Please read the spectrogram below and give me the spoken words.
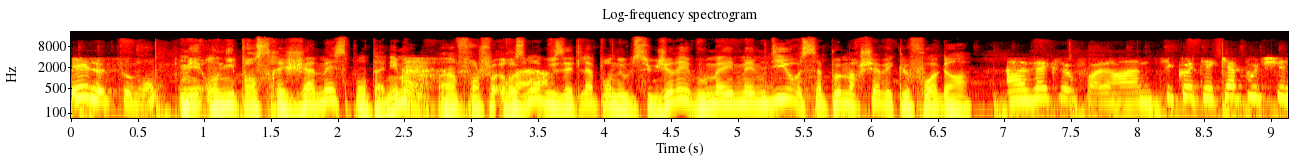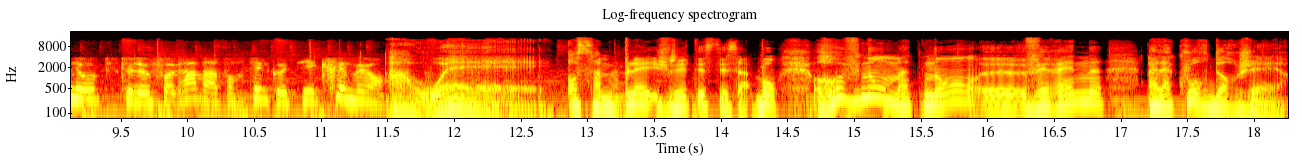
et le saumon. Mais on n'y penserait jamais spontanément. Hein, franchement, heureusement Voilà. que vous êtes là pour nous le suggérer. Vous m'avez même dit, oh, ça peut marcher avec le foie gras. Avec le foie gras, un petit côté cappuccino, puisque le foie gras va apporter le côté crémeux. en fait. Ah ouais Oh, ça me plaît, je vais tester ça. Bon, revenons maintenant, euh, Vérène, à la cour d'Orgère.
